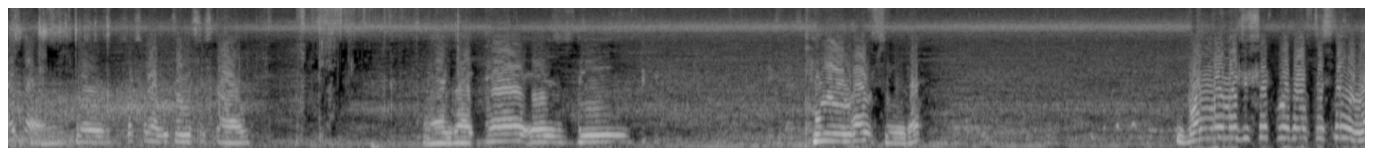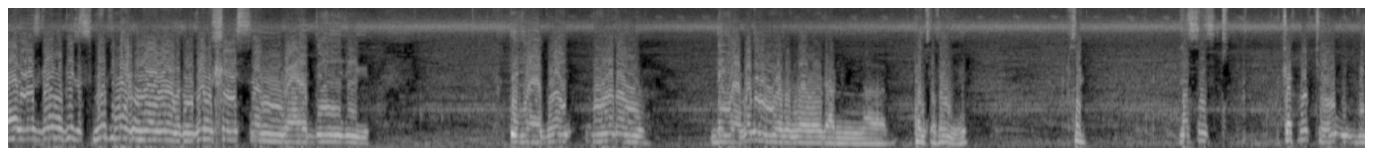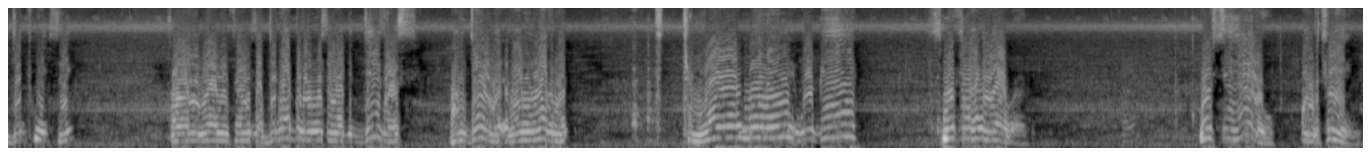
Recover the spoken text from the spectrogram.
611 Phoenix Stone. And right there is the town of Saluda. One more major checkpoint off this thing, and that is going to be the Smoky Mountain Railroad. We're going to show some, uh, the, the, the, uh, Great Northern, the, uh, regular Northern Railroad out in, uh, Pennsylvania. So, this is checkbook two. We, we did Tweetsie. For all you railroad fans that did not believe me saying I could do this, I'm doing it and I'm loving it. Tomorrow morning will be Smoky Railroad. We'll see you on the train.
